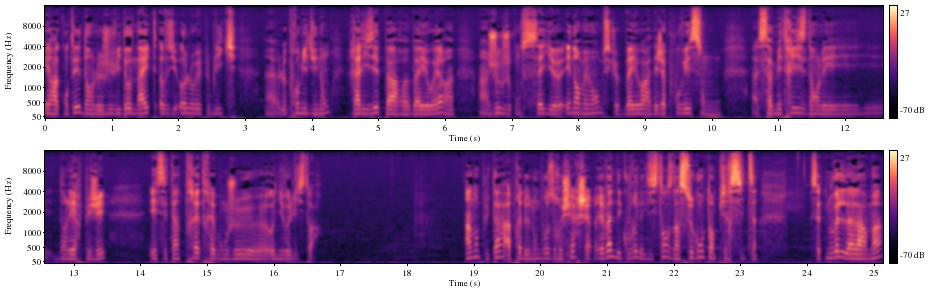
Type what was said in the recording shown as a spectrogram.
est raconté dans le jeu vidéo Night of the Old Republic, le premier du nom, réalisé par BioWare, un jeu que je conseille euh, énormément puisque BioWare a déjà prouvé euh, sa maîtrise dans les dans les RPG et c'est un très très bon jeu euh, au niveau de l'histoire. Un an plus tard, après de nombreuses recherches, Revan découvrit l'existence d'un second empire Sith. Cette nouvelle l'alarma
